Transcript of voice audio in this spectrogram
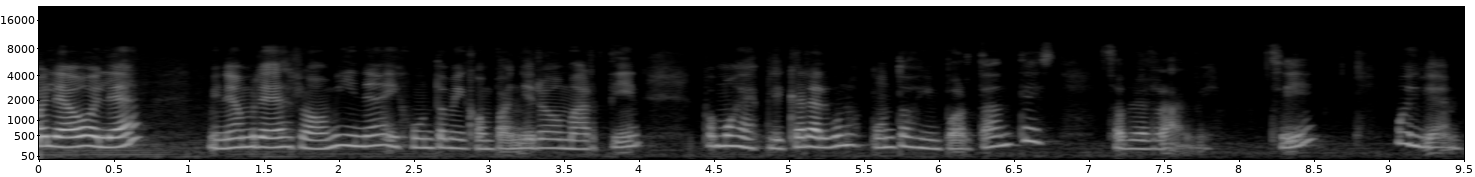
Hola, hola, mi nombre es Romina y junto a mi compañero Martín vamos a explicar algunos puntos importantes sobre el rugby. ¿Sí? Muy bien.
